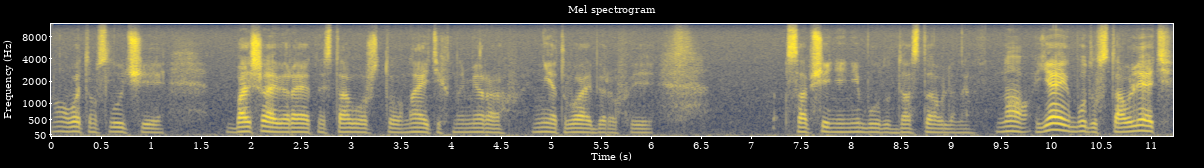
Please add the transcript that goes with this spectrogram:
Но в этом случае большая вероятность того, что на этих номерах нет вайберов и сообщения не будут доставлены. Но я их буду вставлять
